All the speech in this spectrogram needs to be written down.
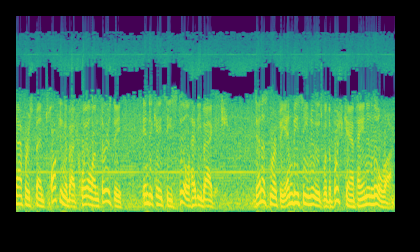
staffers spent talking about Quayle on Thursday indicates he's still heavy baggage. Dennis Murphy, NBC News, with the Bush campaign in Little Rock.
